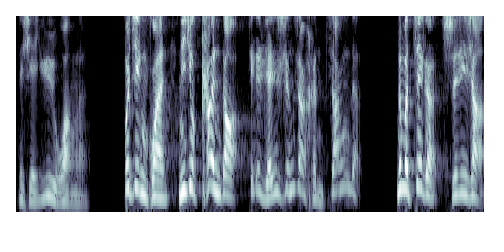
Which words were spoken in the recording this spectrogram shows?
那些欲望了。不净观，你就看到这个人身上很脏的。那么这个实际上，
